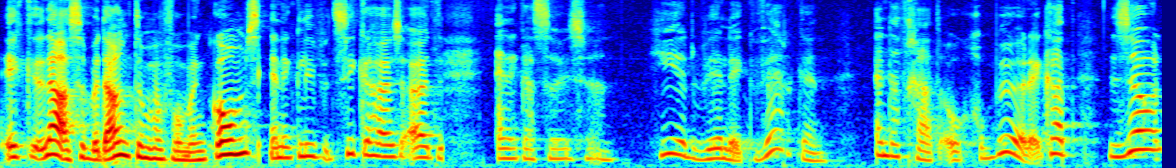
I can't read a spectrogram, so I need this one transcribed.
Ik, nou, ze bedankte me voor mijn komst en ik liep het ziekenhuis uit. En ik had zoiets van, hier wil ik werken. En dat gaat ook gebeuren. Ik had zo'n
